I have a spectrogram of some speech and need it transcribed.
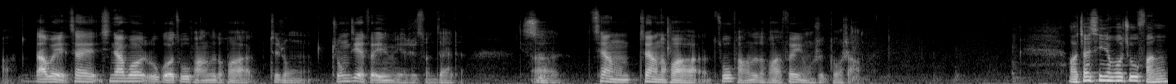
啊，大卫在新加坡如果租房子的话，这种中介费用也是存在的。是呃，像这样的话，租房子的话费用是多少？啊，在新加坡租房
